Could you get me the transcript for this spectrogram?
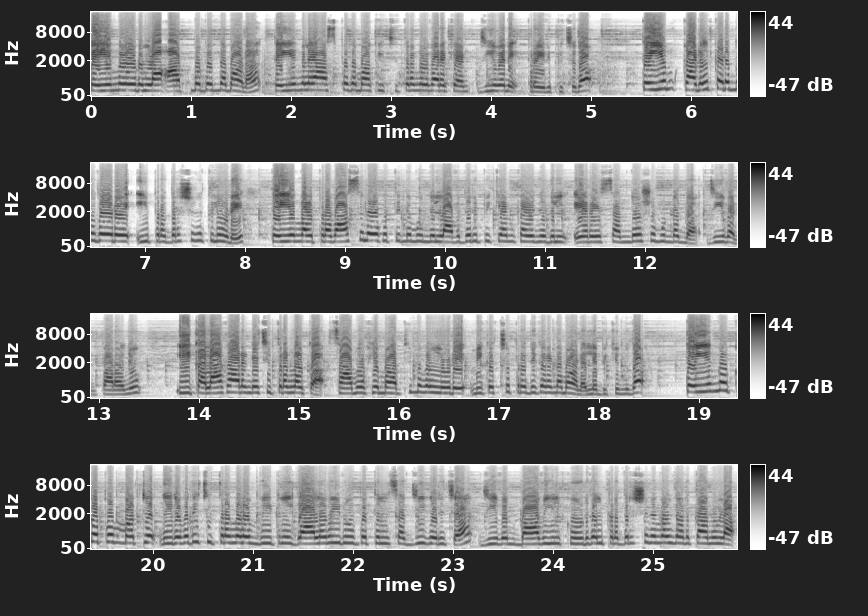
തെയ്യങ്ങളോടുള്ള ആത്മബന്ധമാണ് തെയ്യങ്ങളെ ആസ്പദമാക്കി ചിത്രങ്ങൾ വരയ്ക്കാൻ ജീവനെ പ്രേരിപ്പിച്ചത്. തെയ്യം കടൽ കടന്നതോടെ ഈ പ്രദർശനത്തിലൂടെ തെയ്യങ്ങൾ പ്രവാസ ലോകത്തിന്റെ മുന്നിൽ അവതരിപ്പിക്കാൻ കഴിഞ്ഞതിൽ ഏറെ സന്തോഷമുണ്ടെന്ന് ജീവൻ പറഞ്ഞു. ഈ കലാകാരന്റെ ചിത്രങ്ങൾക്ക് സാമൂഹ്യ മാധ്യമങ്ങളിലൂടെ മികച്ച പ്രതികരണമാണ് ലഭിക്കുന്നത്. തെയ്യങ്ങൾക്കൊപ്പം മറ്റ് നിരവധി ചിത്രങ്ങളും വീട്ടിൽ ഗാലറി രൂപത്തിൽ സജ്ജീകരിച്ച് ജീവൻ ഭാവിയിൽ കൂടുതൽ പ്രദർശനങ്ങൾ നടത്താനുള്ള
